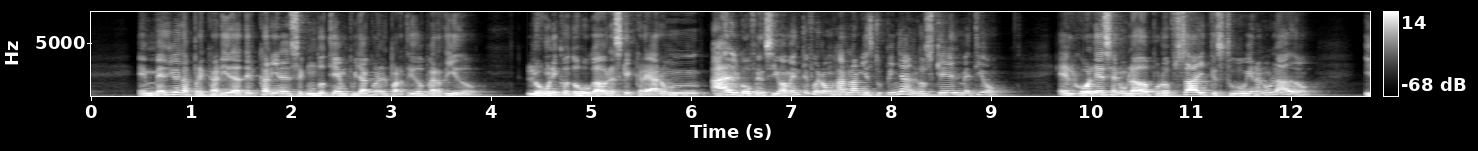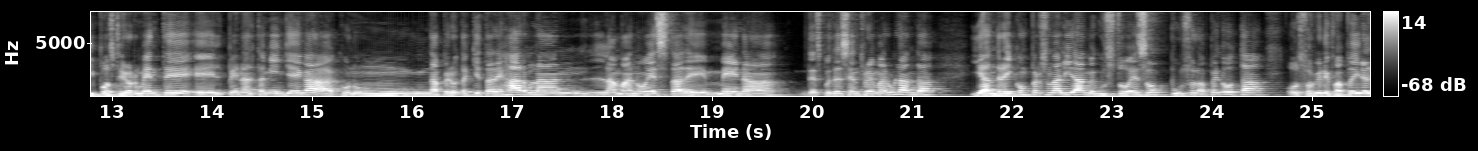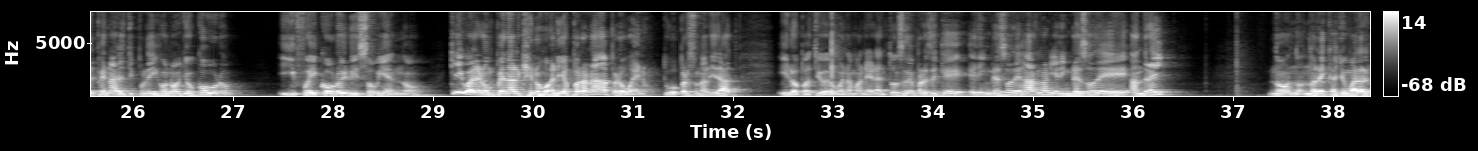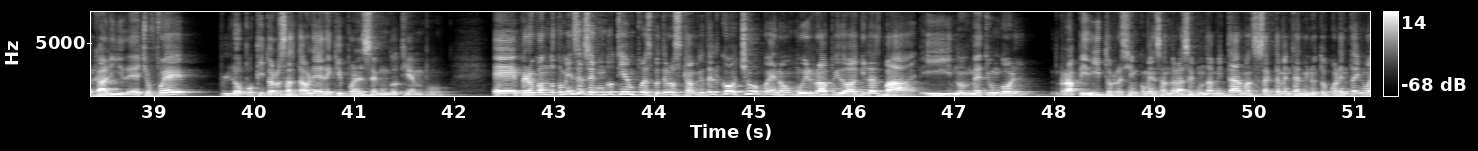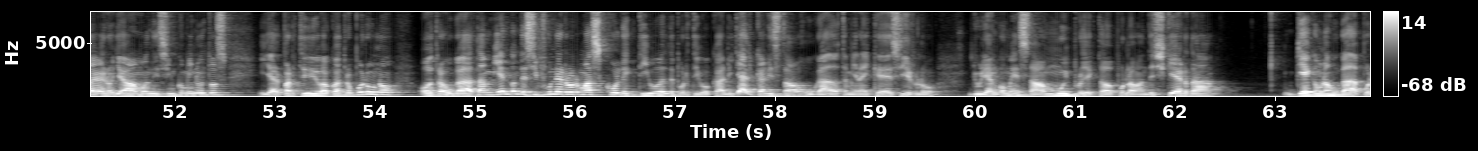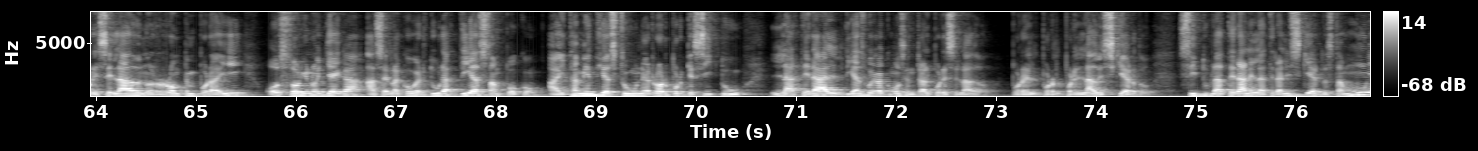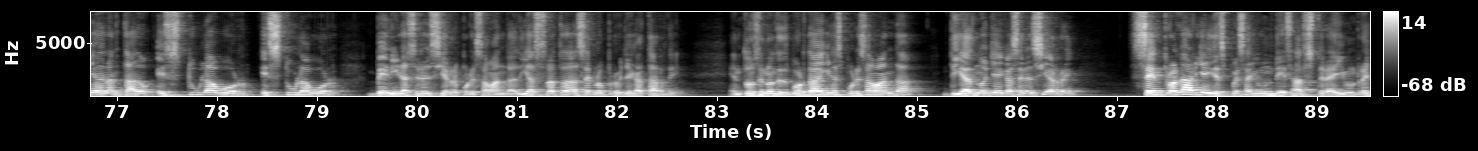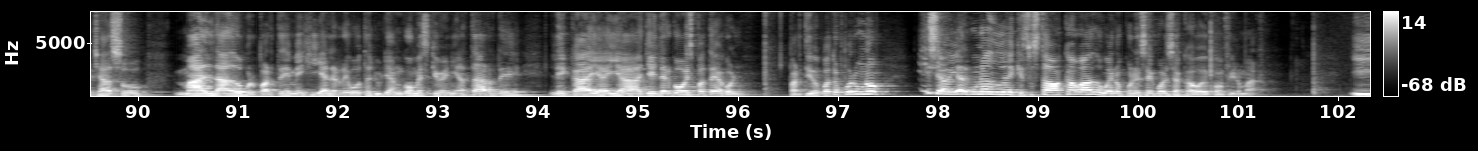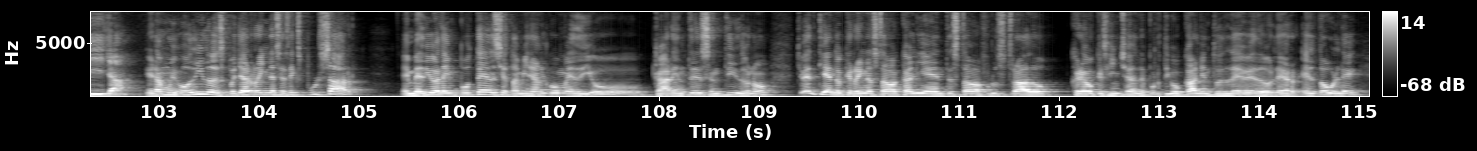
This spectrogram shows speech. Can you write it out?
en medio de la precariedad del Cali en el segundo tiempo, ya con el partido perdido, los únicos dos jugadores que crearon algo ofensivamente fueron Harlan y Estupiñán, los que él metió. El gol es anulado por offside, que estuvo bien anulado. Y posteriormente el penal también llega con una pelota quieta de Harlan, la mano esta de Mena después del centro de Marulanda. Y Andrei con personalidad, me gustó eso, puso la pelota. Osorio le fue a pedir el penal, el tipo le dijo, no, yo cobro. Y fue y cobró y lo hizo bien, ¿no? Que igual era un penal que no valía para nada, pero bueno, tuvo personalidad y lo pateó de buena manera. Entonces me parece que el ingreso de Harlan y el ingreso de Andrei no, no, no le cayó mal al Cali. De hecho fue lo poquito resaltable del equipo en el segundo tiempo. Eh, pero cuando comienza el segundo tiempo, después de los cambios del cocho, bueno, muy rápido Águilas va y nos mete un gol, rapidito, recién comenzando la segunda mitad, más exactamente al minuto 49, no llevábamos ni 5 minutos y ya el partido iba 4 por 1. Otra jugada también donde sí fue un error más colectivo del Deportivo Cali. Ya el Cali estaba jugado, también hay que decirlo. Julián Gómez estaba muy proyectado por la banda izquierda, llega una jugada por ese lado, nos rompen por ahí, Osorio no llega a hacer la cobertura, Díaz tampoco, ahí también Díaz tuvo un error porque si tu lateral, Díaz juega como central por ese lado, por el, por, el lado izquierdo, si tu lateral, el lateral izquierdo está muy adelantado, es tu labor, es tu labor venir a hacer el cierre por esa banda. Díaz trata de hacerlo pero llega tarde, entonces nos desborda Águilas por esa banda, Díaz no llega a hacer el cierre, centro al área y después hay un desastre, hay un rechazo mal dado por parte de Mejía, le rebota a Julián Gómez que venía tarde, le cae ahí a Jailer Gómez, patea gol. Partido 4 por 1 y si había alguna duda de que esto estaba acabado, bueno, con ese gol se acabó de confirmar. Y ya, era muy jodido, después ya Reina se hace expulsar. En medio de la impotencia, también algo medio carente de sentido, ¿no? Yo entiendo que Reina estaba caliente, estaba frustrado, creo que es hincha del Deportivo Cali, entonces le debe doler el doble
